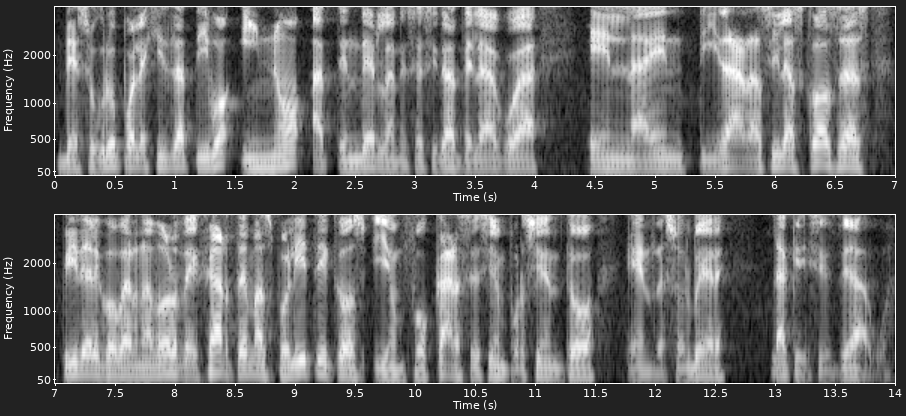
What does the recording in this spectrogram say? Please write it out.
de su grupo legislativo y no atender la necesidad del agua en la entidad. Así las cosas, pide el gobernador dejar temas políticos y enfocarse 100% en resolver la crisis de agua.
